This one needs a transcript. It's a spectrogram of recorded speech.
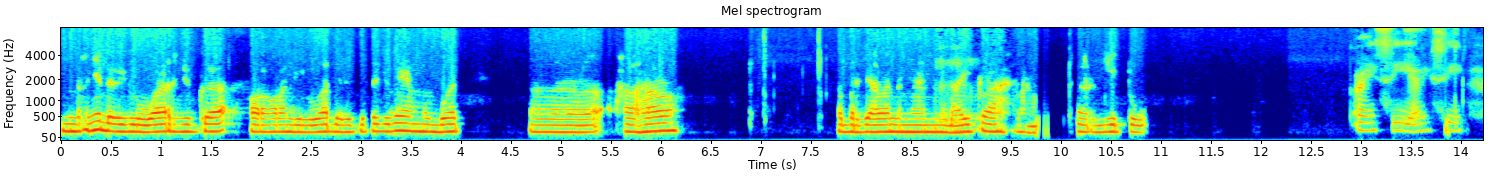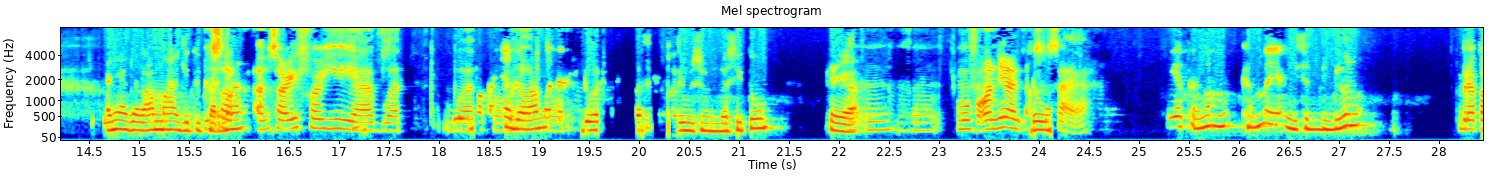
sebenarnya dari luar juga orang-orang di luar dari kita juga yang membuat eh, hal-hal berjalan dengan baik lah lancar gitu I see I see hanya agak lama gitu I'm, so- karena I'm sorry for you ya buat buat makanya agak lama momen dari itu 2019 ke 2019 itu kayak mm. move onnya agak Aduh. susah ya ya karena karena yang bisa dibilang berapa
